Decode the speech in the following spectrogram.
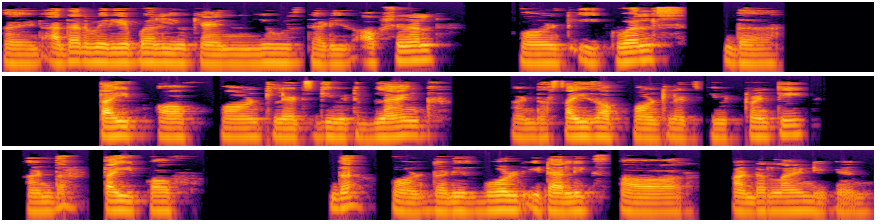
And other variable you can use that is optional font equals the type of font let's give it blank and the size of font let's give it 20 and the type of the font that is bold italics or underlined you can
